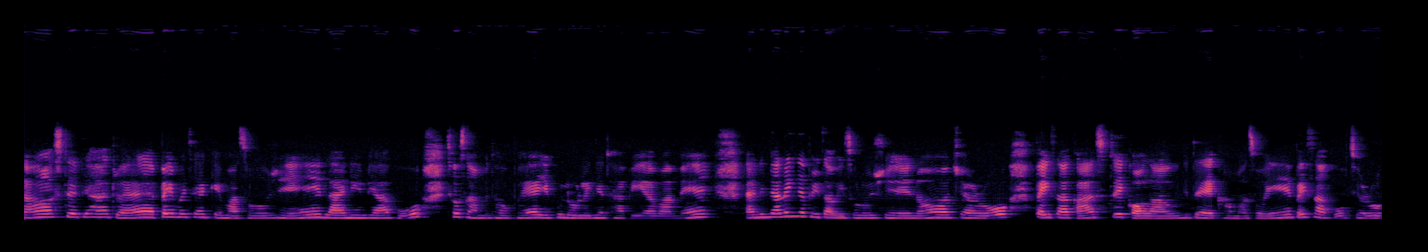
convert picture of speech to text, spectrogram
နောက်စတစ်ပြားအတွက်ပိတ်မချက်ကင်မှာဆိုလို့ရှိရင် lining ပြားကိုချုပ်စာမထုတ်ဘဲယခုလိုလေးညှက်ထားပေးရပါမယ်။ lining ပြားလေးညှက်ပြီးတော့ပြီဆိုလို့ရှိရင်တော့ကျတို့ပိတ်စာက stick collar ကိုညှက်တဲ့အခါမှာဆိုရင်ပိတ်စာကိုကျတို့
